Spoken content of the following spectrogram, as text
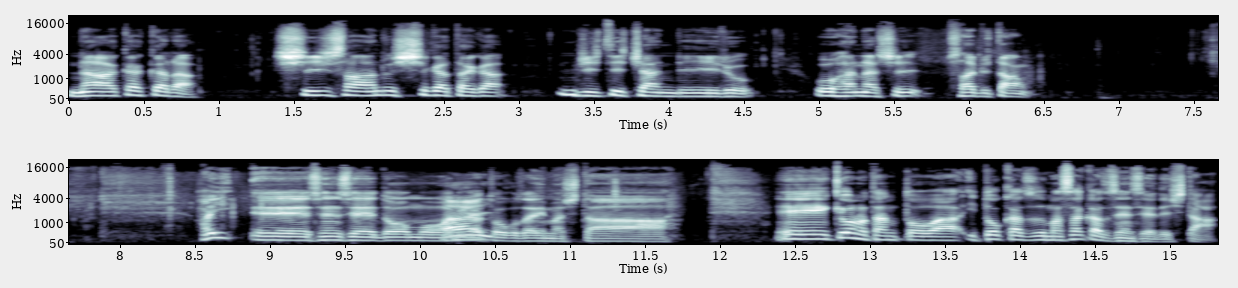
中からシーサーの仕方がじてちゃんでいるお話さびたん。はい、えー、先生どうもありがとうございました。はい、えー今日の担当は糸数正和先生でした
